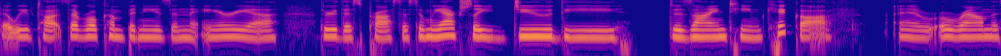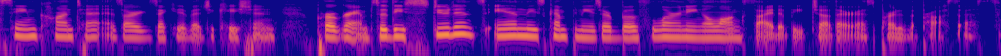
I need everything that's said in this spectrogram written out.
that we've taught several companies in the area through this process and we actually do the design team kickoff uh, around the same content as our executive education program. So these students and these companies are both learning alongside of each other as part of the process.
